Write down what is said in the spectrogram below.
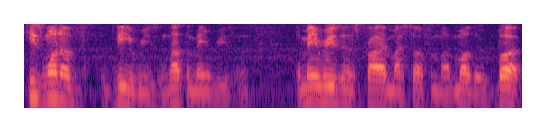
He's one of the reasons, not the main reasons. The main reason is probably myself and my mother, but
